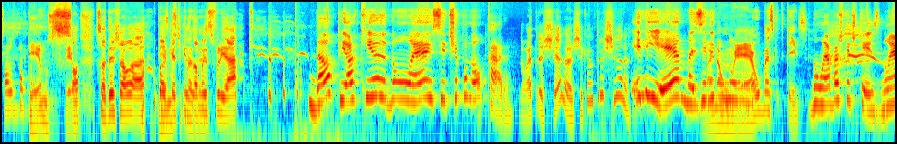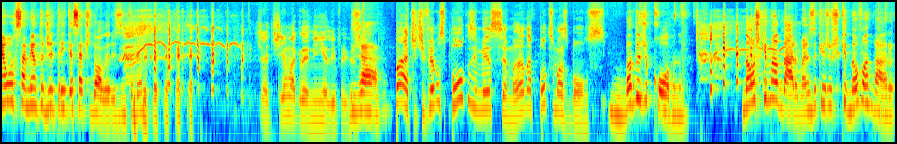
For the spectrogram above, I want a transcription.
sábado 14. Temos, Só, temos. só deixar o, basquete que que trazer. uma esfriada. Não, pior que não é esse tipo, não, cara. Não é trecheira? Eu achei que era trecheira. Ele é, mas ele Mas não, é o Basket Case. Não é basket case, não é o orçamento de 37 dólares, entendeu? Já tinha uma graninha ali pra ver. Já. Paty, tivemos poucos e-mails semana, poucos mas bons. Bando de corno. Não os que mandaram, mas os que não mandaram.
